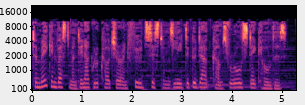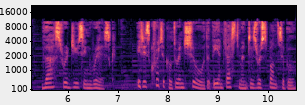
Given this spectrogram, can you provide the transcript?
To make investment in agriculture and food systems lead to good outcomes for all stakeholders, thus reducing risk, it is critical to ensure that the investment is responsible.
